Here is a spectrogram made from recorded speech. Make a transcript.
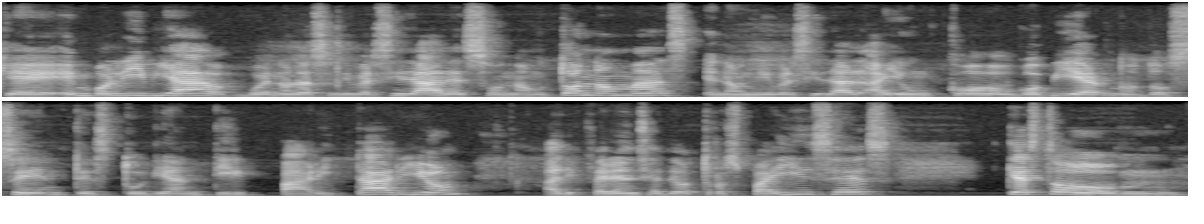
que en Bolivia, bueno, las universidades son autónomas, en la universidad hay un gobierno docente estudiantil paritario, a diferencia de otros países, que esto, mm,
